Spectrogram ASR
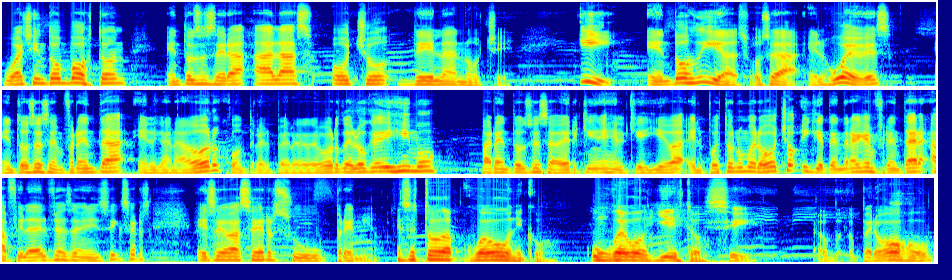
Washington-Boston. Entonces será a las 8 de la noche. Y en dos días, o sea, el jueves, entonces se enfrenta el ganador contra el perdedor de lo que dijimos. Para entonces saber quién es el que lleva el puesto número 8 y que tendrá que enfrentar a Philadelphia 76ers. Ese va a ser su premio. Eso es todo juego único. Un juego y listo. Sí. Pero ojo,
